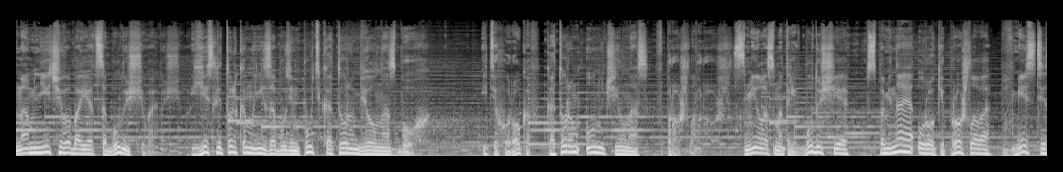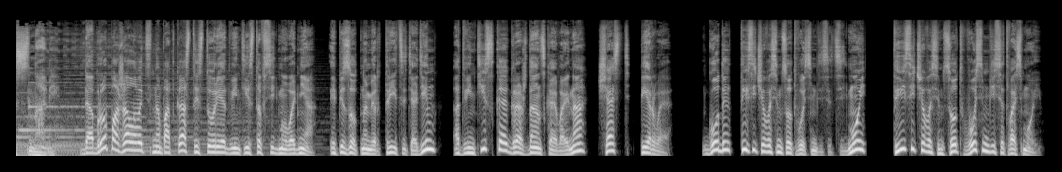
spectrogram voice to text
Нам нечего бояться будущего, если только мы не забудем путь, которым вел нас Бог, и тех уроков, которым Он учил нас в прошлом. Смело смотри в будущее, вспоминая уроки прошлого вместе с нами. Добро пожаловать на подкаст «История адвентистов седьмого дня». Эпизод номер 31 «Адвентистская гражданская война. Часть первая. Годы 1887 1888.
